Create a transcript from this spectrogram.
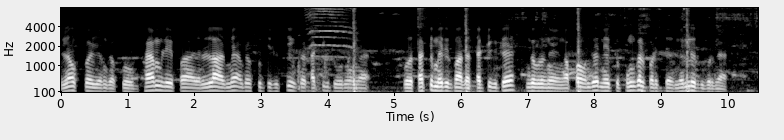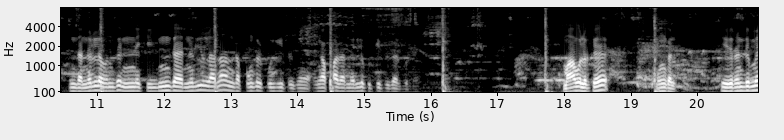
எல்லாம் எங்கள் ஃபேமிலி இப்போ எல்லாருமே அப்படியே சுற்றி சுற்றி கட்டிக்கிட்டு வருவாங்க. ஒரு தட்டு மாரி இருக்கும். அதை தட்டிக்கிட்டு இங்கே பாருங்க எங்கள் அப்பா வந்து நேற்று பொங்கல் படைச்ச நெல் இருக்கு பாருங்க. இந்த நெல்லை வந்து இன்னைக்கு இந்த நெல்லில் தான் இந்த பொங்கல் பொங்கிட்டு இருக்குங்க எங்கள் அப்பா அதை நெல் குத்திட்டு இருக்காரு பாருங்க. மாவுளுக்கு பொங்கல். இது ரெண்டுமே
